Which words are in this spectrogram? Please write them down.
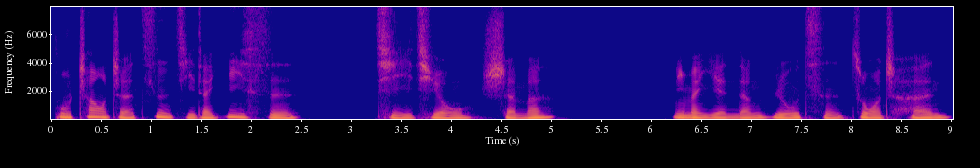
不照着自己的意思祈求什么，你们也能如此做成。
